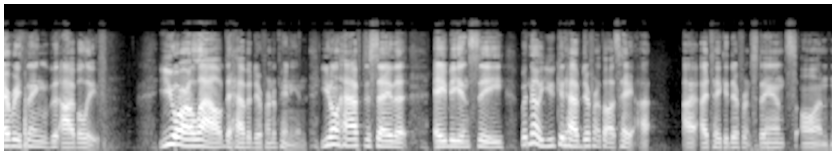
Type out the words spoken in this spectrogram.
everything that I believe. You are allowed to have a different opinion. You don't have to say that A, B, and C, but no, you could have different thoughts. Hey, I, I, I take a different stance on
